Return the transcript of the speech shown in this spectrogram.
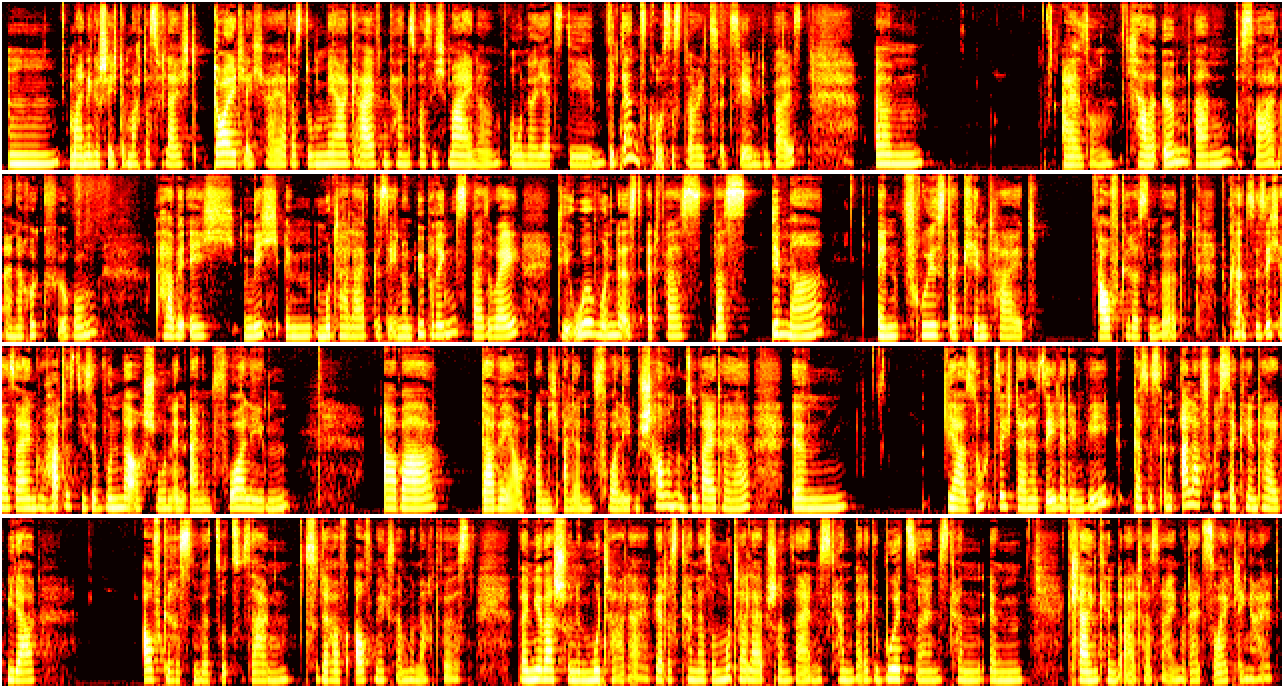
Mm, meine Geschichte macht das vielleicht deutlicher, ja, dass du mehr greifen kannst, was ich meine, ohne jetzt die, die ganz große Story zu erzählen, wie du weißt. Ähm, also, ich habe irgendwann, das war in einer Rückführung, habe ich mich im Mutterleib gesehen. Und übrigens, by the way, die Urwunde ist etwas, was immer in frühester Kindheit aufgerissen wird. Du kannst dir sicher sein, du hattest diese Wunde auch schon in einem Vorleben. Aber da wir ja auch dann nicht alle in Vorleben schauen und so weiter, ja, ähm, ja, sucht sich deine Seele den Weg, dass es in allerfrühester Kindheit wieder aufgerissen wird sozusagen, dass du darauf aufmerksam gemacht wirst. Bei mir war es schon im Mutterleib. Ja, das kann also Mutterleib schon sein, das kann bei der Geburt sein, das kann im Kleinkindalter sein oder als Säugling halt.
